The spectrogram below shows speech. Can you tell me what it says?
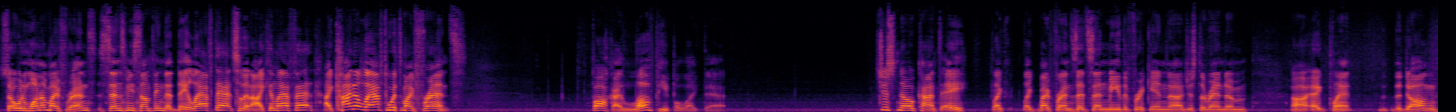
So when one of my friends sends me something that they laughed at so that I can laugh at, I kind of laughed with my friends. Fuck, I love people like that. Just no content. Hey, like like my friends that send me the freaking uh, just the random uh, eggplant, the, the dong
